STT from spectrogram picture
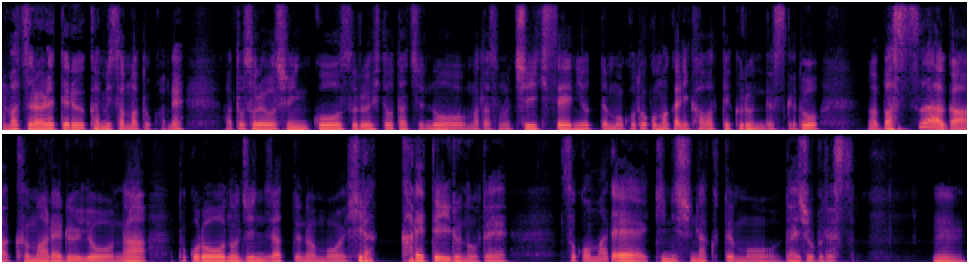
祀られてる神様とかね、あとそれを信仰する人たちの、またその地域性によっても事細かに変わってくるんですけど、まあ、バスツアーが組まれるようなところの神社っていうのはもう開かれているので、そこまで気にしなくても大丈夫です。うん。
